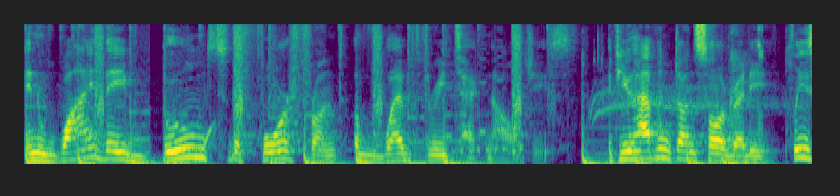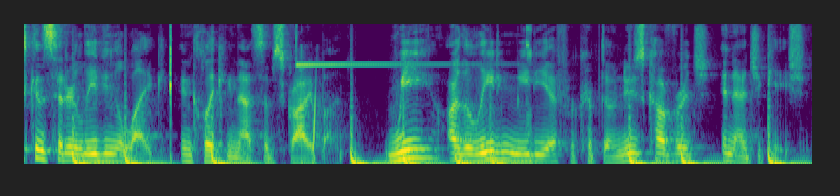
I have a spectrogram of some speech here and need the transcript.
and why they boomed to the forefront of Web3 technologies. If you haven't done so already, please consider leaving a like and clicking that subscribe button. We are the leading media for crypto news coverage and education.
